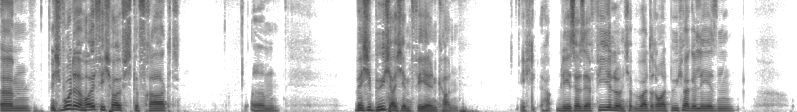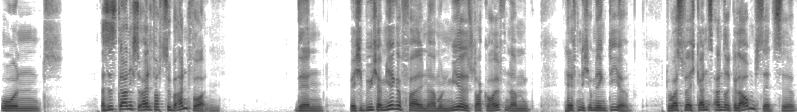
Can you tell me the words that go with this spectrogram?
Ähm, ich wurde häufig, häufig gefragt, ähm, welche Bücher ich empfehlen kann. Ich hab, lese ja sehr viel und ich habe über 300 Bücher gelesen und das ist gar nicht so einfach zu beantworten. Denn welche Bücher mir gefallen haben und mir stark geholfen haben, helfen nicht unbedingt dir. Du hast vielleicht ganz andere Glaubenssätze,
